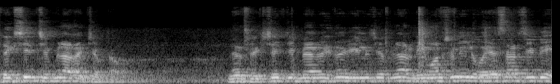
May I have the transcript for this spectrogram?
ఫ్లెక్సీలు చెప్పినారని చెప్తావు. మేము ఫ్లెక్సీలు చెప్పినారు ఇదో వీళ్ళు చెప్పినారు. నీ మనుషులు వీళ్ళు వైఎస్ఆర్సీపీ.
